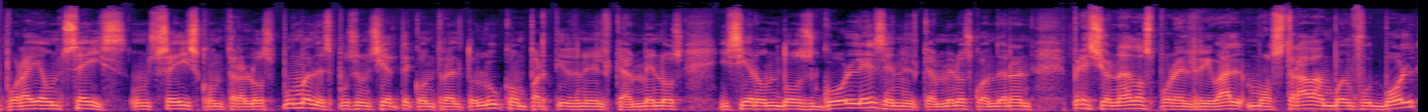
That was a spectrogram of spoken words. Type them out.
por ahí a un 6. Un 6 contra los Pumas. Les puse un 7 contra el Toluca. Un partido en el que al menos hicieron dos goles. En el que al menos cuando eran presionados por el rival mostraban buen fútbol.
